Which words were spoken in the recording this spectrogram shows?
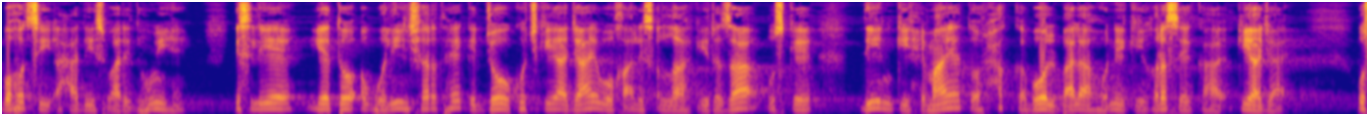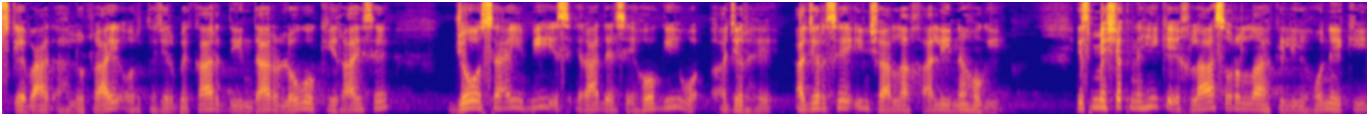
بہت سی احادیث وارد ہوئی ہیں۔ اس لیے یہ تو اولین شرط ہے کہ جو کچھ کیا جائے وہ خالص اللہ کی رضا، اس کے دین کی حمایت اور حق کا بول بالا ہونے کی غرض سے کیا جائے۔ اس کے بعد اہل الرائے اور تجربہ کار دیندار لوگوں کی رائے سے جو سعی بھی اس ارادے سے ہوگی، وہ اجر ہے۔ اجر سے انشاءاللہ خالی نہ ہوگی۔ اس میں شک نہیں کہ اخلاص اور اللہ کے لیے ہونے کی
